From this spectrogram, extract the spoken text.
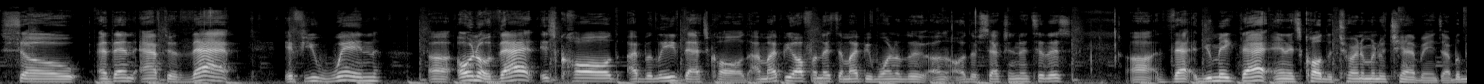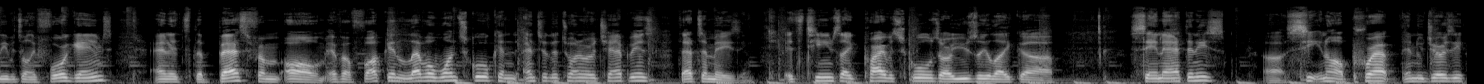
so, and then after that, if you win, uh, oh no, that is called, I believe that's called, I might be off on this, there might be one of the uh, other sections into this. Uh, that you make that and it's called the tournament of champions. I believe it's only four games and it's the best from all of them if a fucking level one school can enter the tournament of champions that's amazing. It's teams like private schools are usually like uh, st anthony's uh, Seton Hall Prep in New Jersey,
